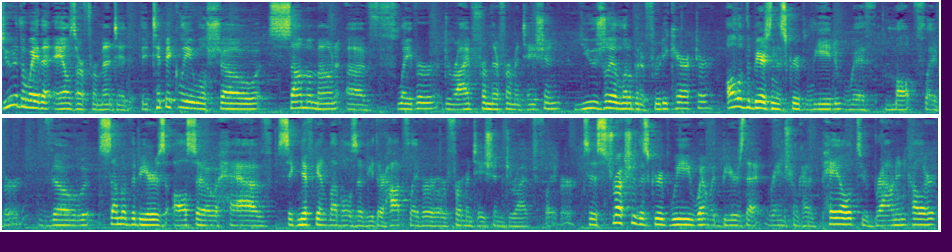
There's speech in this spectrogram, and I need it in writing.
Due to the way that ales are fermented, they typically will show some amount of flavor derived from their fermentation, usually a little bit of fruity character. All of the beers in this group lead with malt flavor, though some of the beers also have significant levels of either hop flavor or fermentation derived flavor. To structure this group, we went with beers that range from kind of pale to brown in color.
